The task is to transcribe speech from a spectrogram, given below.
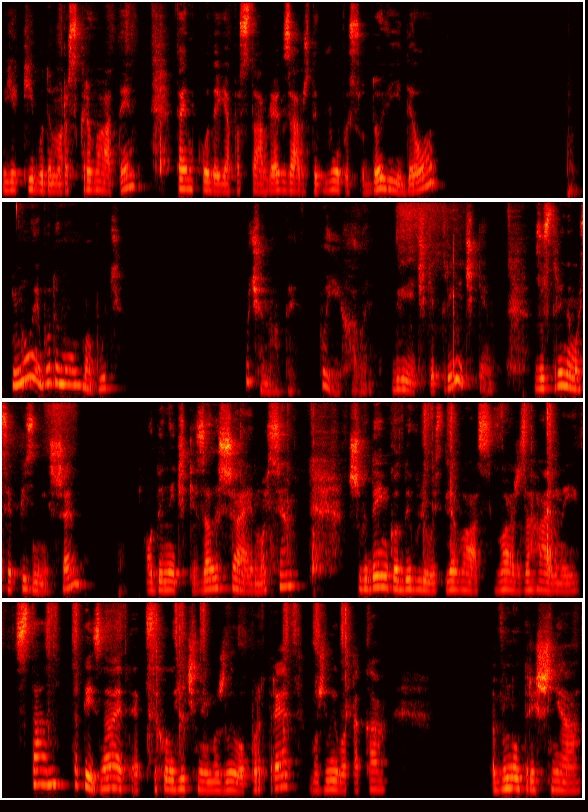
які будемо розкривати. Тайм-коди я поставлю, як завжди, в опису до відео. Ну і будемо, мабуть, починати. Поїхали. Двічки, трієчки. Зустрінемося пізніше. Одинички залишаємося. Швиденько дивлюсь для вас ваш загальний стан. Такий, знаєте, психологічний, можливо, портрет, можливо, така внутрішня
